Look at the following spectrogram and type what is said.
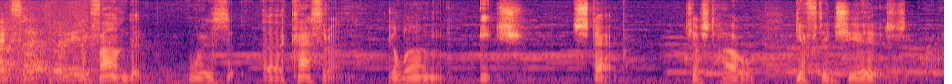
Excellent. We found that with uh, Catherine, you learn each step just how gifted she is, as it were.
